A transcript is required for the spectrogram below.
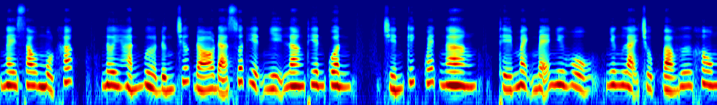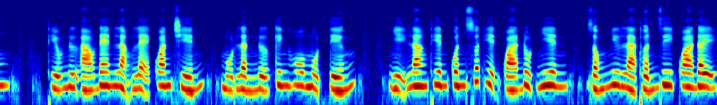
Ngay sau một khắc, nơi hắn vừa đứng trước đó đã xuất hiện nhị lang thiên quân. Chiến kích quét ngang, thế mạnh mẽ như hổ, nhưng lại chụp vào hư không. Thiếu nữ áo đen lặng lẽ quan chiến, một lần nữa kinh hô một tiếng. Nhị lang thiên quân xuất hiện quá đột nhiên, giống như là thuấn di qua đây.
